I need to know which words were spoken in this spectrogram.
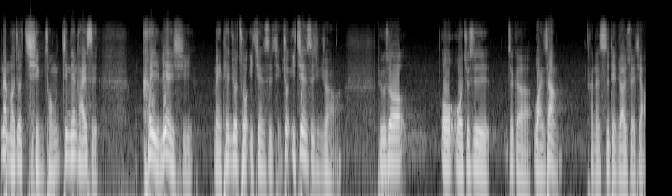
那么就请从今天开始可以练习每天就做一件事情，就一件事情就好了。比如说，我我就是这个晚上可能十点就要去睡觉，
